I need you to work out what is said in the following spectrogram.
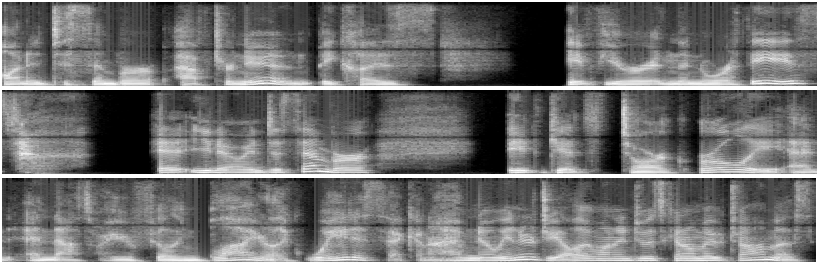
on a December afternoon, because if you're in the Northeast, it, eh, you know, in December, it gets dark early and and that's why you're feeling blah. You're like wait a second i have no energy. All i want to do is get on my pajamas.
